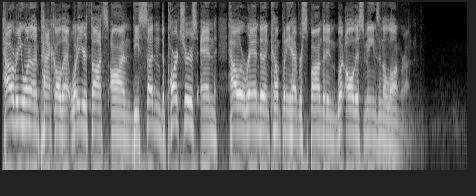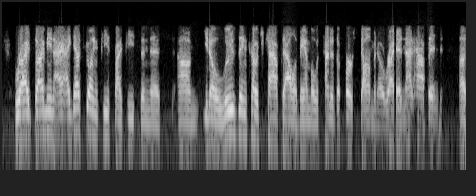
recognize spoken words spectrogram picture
However, you want to unpack all that, what are your thoughts on these sudden departures and how Aranda and company have responded and what all this means in the long run? Right. So, I mean, I, I guess going piece by piece in this, um, you know, losing Coach Cap to Alabama was kind of the first domino, right? And that happened uh,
